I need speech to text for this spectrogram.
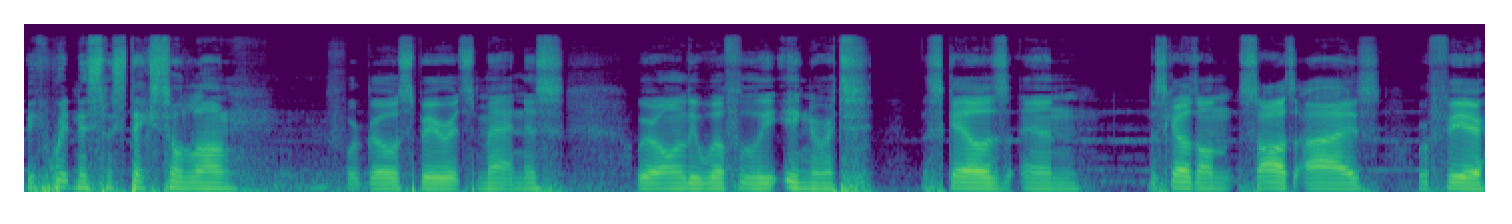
We've witnessed mistakes so long. For ghost spirits, madness, we are only willfully ignorant. The scales and the scales on Saul's eyes were fear,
